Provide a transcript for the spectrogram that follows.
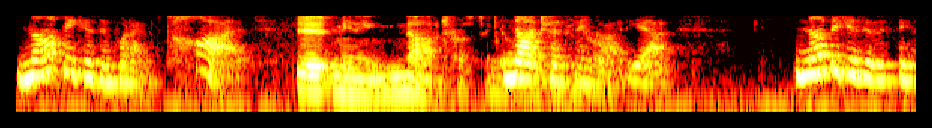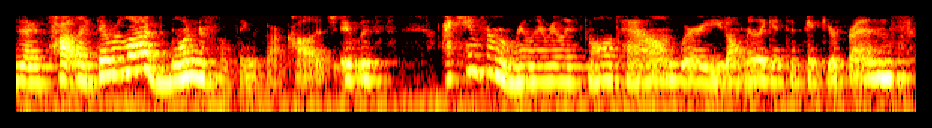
Not because of what I was taught, It meaning not trusting God. not trusting. God, yeah. Not because it was things that I was taught. Like there were a lot of wonderful things about college. It was I came from a really really small town where you don't really get to pick your friends,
